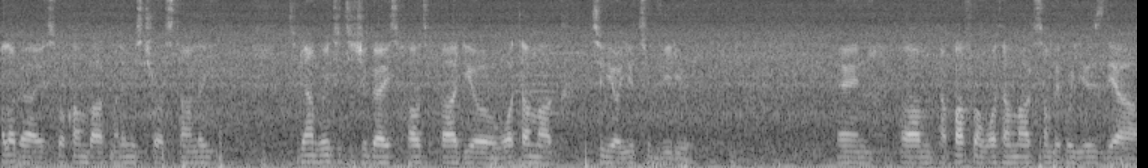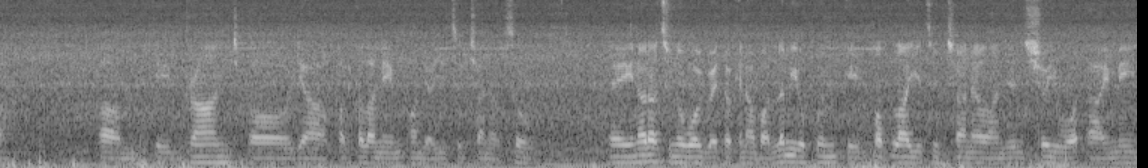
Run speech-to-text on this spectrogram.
hello guys. Welcome back. My name is Troy Stanley. Today I'm going to teach you guys how to add your watermark to your YouTube video. And um, apart from watermark some people use their um, a brand or their particular name on their YouTube channel. So uh, in order to know what we're talking about let me open a popular YouTube channel and then show you what I mean.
